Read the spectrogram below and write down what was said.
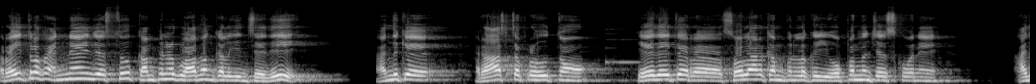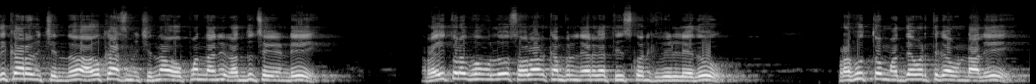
రైతులకు అన్యాయం చేస్తూ కంపెనీలకు లాభం కలిగించేది. అందుకే రాష్ట్ర ప్రభుత్వం ఏదైతే సోలార్ కంపెనీలకు ఈ ఒప్పందం చేసుకొని అధికారం ఇచ్చిందో అవకాశం ఇచ్చిందో ఆ ఒప్పందాన్ని రద్దు చేయండి. రైతుల భూములు సోలార్ కంపెనీలు నేరుగా తీసుకోనికి వీల్లేదు. ప్రభుత్వం మధ్యవర్తిగా ఉండాలి.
